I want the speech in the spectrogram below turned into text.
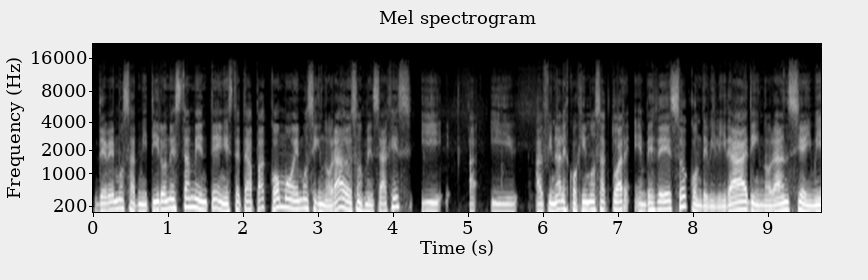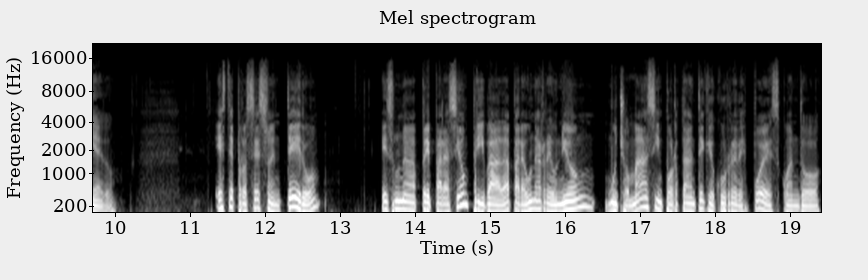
debemos admitir honestamente en esta etapa cómo hemos ignorado esos mensajes y, ah, y al final escogimos actuar en vez de eso con debilidad, ignorancia y miedo. Este proceso entero es una preparación privada para una reunión mucho más importante que ocurre después, cuando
